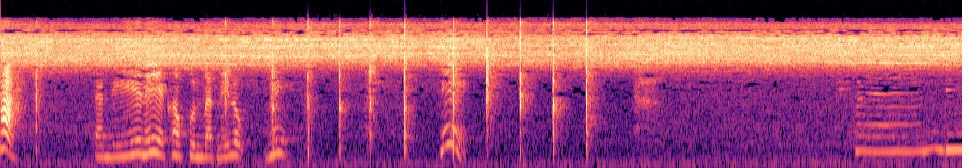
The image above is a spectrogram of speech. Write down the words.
ค่ะแสนดีนี่ขอบคุณแบบนี้ลูก นี่นี่แสนดี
